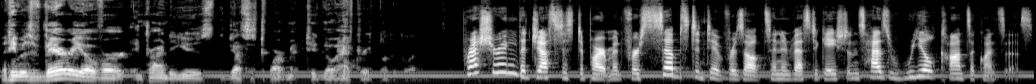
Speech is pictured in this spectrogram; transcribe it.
But he was very overt in trying to use the Justice Department to go after his political enemies. Pressuring the Justice Department for substantive results in investigations has real consequences.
